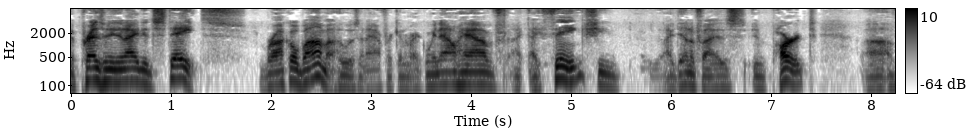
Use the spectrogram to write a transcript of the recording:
a, president of the United States, Barack Obama, who was an African American. We now have, I, I, think, she identifies in part, uh,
